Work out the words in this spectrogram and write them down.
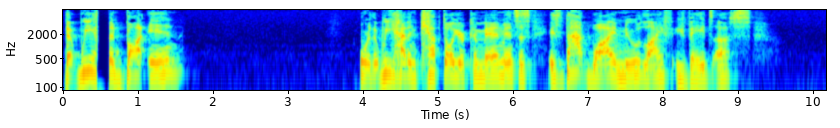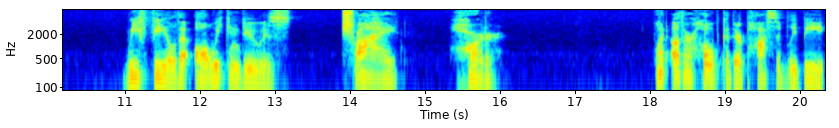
That we haven't bought in? Or that we haven't kept all your commandments? Is, is that why new life evades us? We feel that all we can do is try harder. What other hope could there possibly be?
